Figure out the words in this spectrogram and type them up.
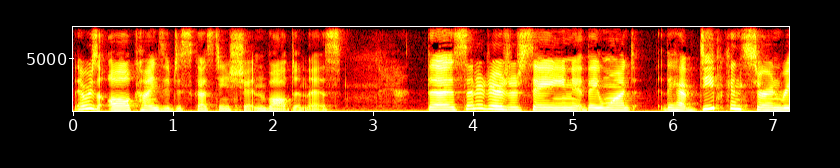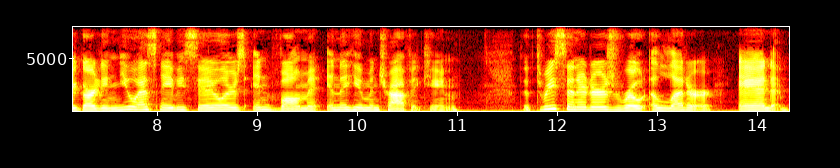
There was all kinds of disgusting shit involved in this. The senators are saying they want they have deep concern regarding US Navy sailors' involvement in the human trafficking. The three senators wrote a letter and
